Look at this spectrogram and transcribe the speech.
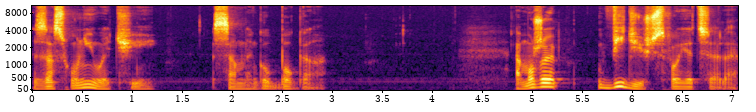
zasłoniły Ci samego Boga. A może widzisz swoje cele,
